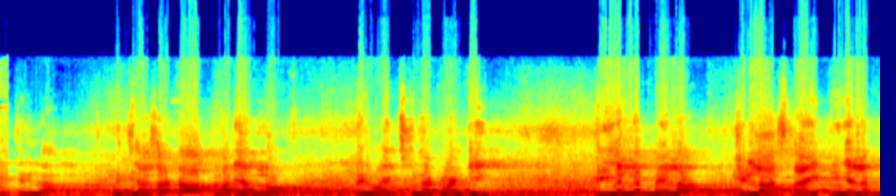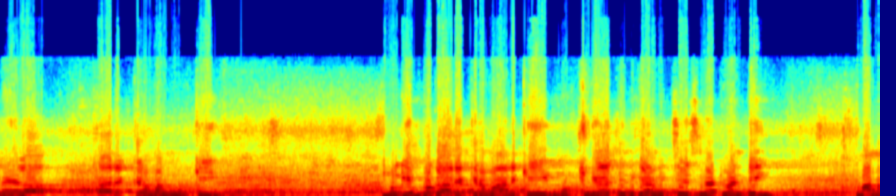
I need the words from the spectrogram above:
యాదగిరి జిల్లా విద్యాశాఖ ఆధ్వర్యంలో నిర్వహించుకున్నటువంటి టీఎల్ఎం మేళా జిల్లా స్థాయి టీఎల్ఎం మేళా కార్యక్రమానికి ముగింపు కార్యక్రమానికి ముఖ్య అతిథిగా విచ్చేసినటువంటి మన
